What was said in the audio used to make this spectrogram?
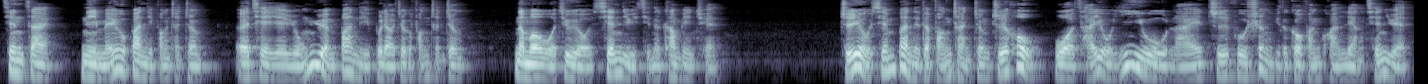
现在你没有办理房产证，而且也永远办理不了这个房产证，那么我就有先履行的抗辩权。只有先办理的房产证之后，我才有义务来支付剩余的购房款两千元。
